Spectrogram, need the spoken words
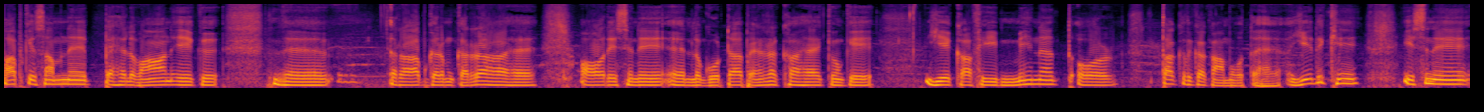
आपके सामने पहलवान एक राब गर्म कर रहा है और इसने लंगोटा पहन रखा है क्योंकि ये काफ़ी मेहनत और ताकत का काम होता है। ये देखें, इसने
